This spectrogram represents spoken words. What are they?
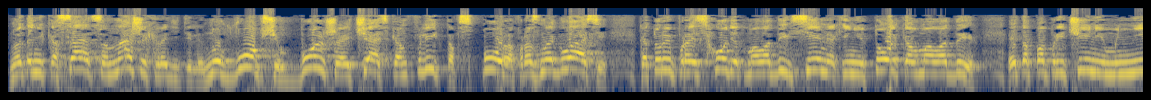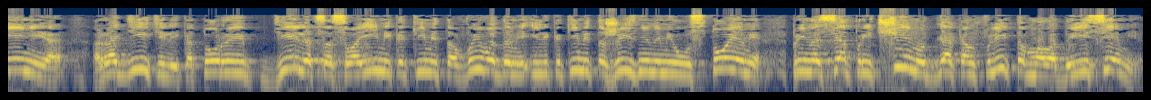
Но это не касается наших родителей, но в общем большая часть конфликтов, споров, разногласий, которые происходят в молодых семьях и не только в молодых, это по причине мнения родителей, которые делятся своими какими-то выводами или какими-то жизненными устоями, принося причину для конфликта в молодые семьи.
